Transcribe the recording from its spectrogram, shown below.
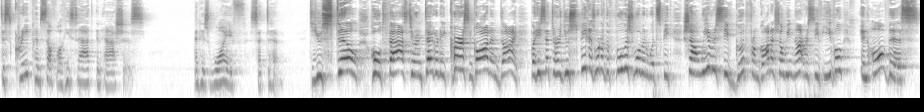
to scrape himself while he sat in ashes. Then his wife said to him, Do you still hold fast your integrity? Curse God and die. But he said to her, You speak as one of the foolish women would speak. Shall we receive good from God and shall we not receive evil? In all this,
